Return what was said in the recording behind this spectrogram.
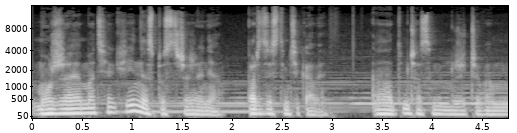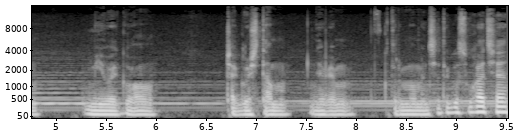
może macie jakieś inne spostrzeżenia. Bardzo jestem ciekawy. A tymczasem życzę Wam miłego czegoś tam. Nie wiem, w którym momencie tego słuchacie.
